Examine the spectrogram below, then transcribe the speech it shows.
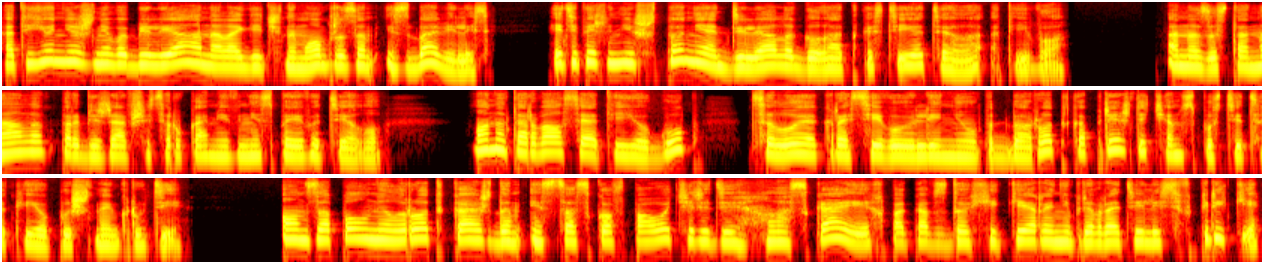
От ее нижнего белья аналогичным образом избавились, и теперь ничто не отделяло гладкость ее тела от его. Она застонала, пробежавшись руками вниз по его телу. Он оторвался от ее губ, целуя красивую линию подбородка, прежде чем спуститься к ее пышной груди. Он заполнил рот каждым из сосков по очереди, лаская их, пока вздохи Керы не превратились в крики,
